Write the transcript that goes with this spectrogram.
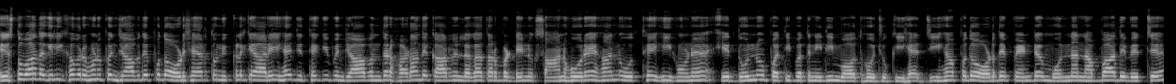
ਇਸ ਤੋਂ ਬਾਅਦ ਅਗਲੀ ਖਬਰ ਹੁਣ ਪੰਜਾਬ ਦੇ ਭਦੌੜ ਸ਼ਹਿਰ ਤੋਂ ਨਿਕਲ ਕੇ ਆ ਰਹੀ ਹੈ, ਜਿੱਥੇ ਕਿ ਪੰਜਾਬ ਅੰਦਰ ਹੜ੍ਹਾਂ ਦੇ ਕਾਰਨ ਲਗਾਤਾਰ ਵੱਡੇ ਨੁਕਸਾਨ ਹੋ ਰਹੇ ਹਨ। ਉੱਥੇ ਹੀ ਹੁਣ ਇਹ ਦੋਨੋਂ ਪਤੀ ਪਤਨੀ ਦੀ ਮੌਤ ਹੋ ਚੁੱਕੀ ਹੈ। ਜੀ ਹਾਂ, ਭਦੌੜ ਦੇ ਪਿੰਡ ਮੋਨਾ ਨਾਭਾ ਦੇ ਵਿੱਚ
